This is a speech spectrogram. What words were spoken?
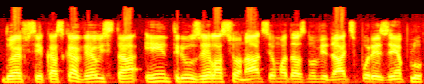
do FC Cascavel está entre os relacionados. É uma das novidades, por exemplo,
